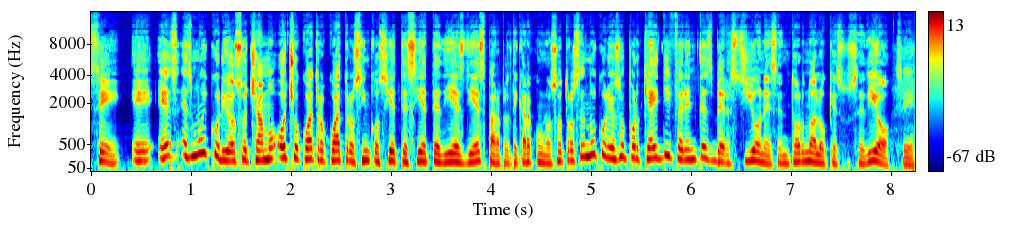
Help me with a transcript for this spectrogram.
Sí, eh, es, es muy curioso, Chamo, 844-577-1010 para platicar con nosotros. Es muy curioso porque hay diferentes versiones en torno a lo que sucedió. Sí.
